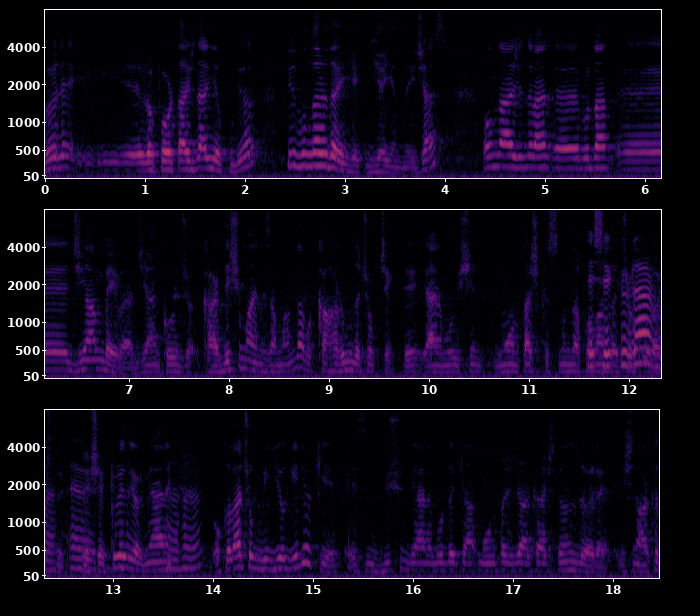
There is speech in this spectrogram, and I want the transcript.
Böyle e, röportajlar yapılıyor. Biz bunları da yayınlayacağız. Onun haricinde ben e, buradan e, Cihan Bey var. Cihan Koyuncu kardeşim aynı zamanda ama kahrımı da çok çekti. Yani bu işin montaj kısmında falan da çok uğraştı. Evet. Teşekkür ediyorum. Yani Hı hı. o kadar çok video geliyor ki Esin düşün yani buradaki montajcı arkadaşlarınız da öyle. İşin arka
